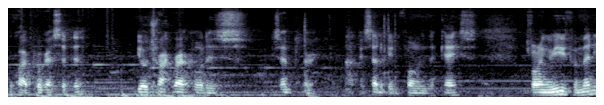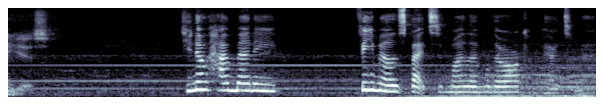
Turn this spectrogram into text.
We're quite progressive here. Your track record is exemplary. Like I said, I've been following the case, following you for many years. Do you know how many female inspectors of my level there are compared to men?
